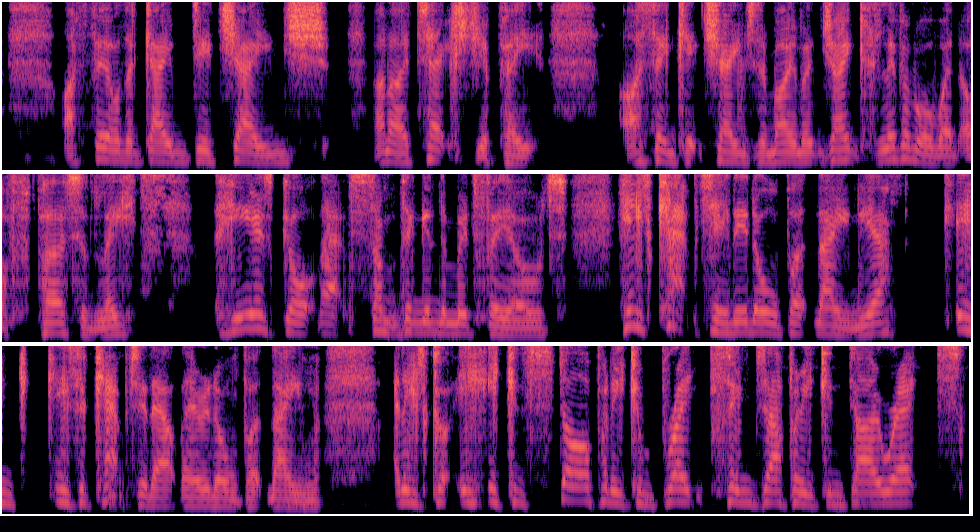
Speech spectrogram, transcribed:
I feel the game did change, and I text you, Pete. I think it changed the moment Jake Livermore went off. Personally, he has got that something in the midfield. He's captain in all but name, yeah. he, he's a captain out there in all but name, and he's got he, he can stop and he can break things up and he can direct.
